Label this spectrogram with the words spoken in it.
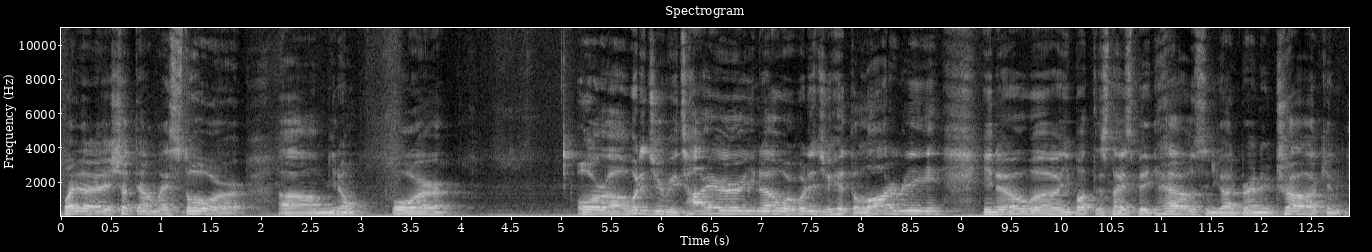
why did I shut down my store? Um, you know, or or uh, what did you retire you know or what did you hit the lottery? You know uh, you bought this nice big house and you got a brand new truck and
